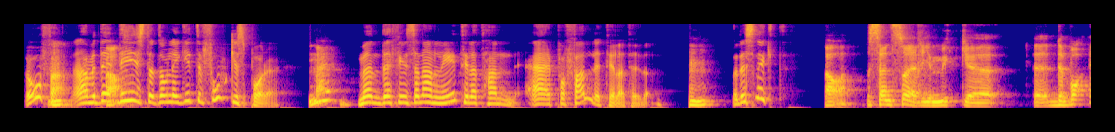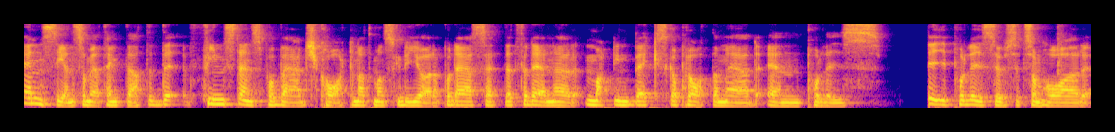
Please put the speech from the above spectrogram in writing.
Åh oh, fan, mm. ja, men det, det är just det, de lägger inte fokus på det. Nej. Men det finns en anledning till att han är på fallet hela tiden. Mm. Och det är snyggt. Ja, sen så är det ju mycket det var en scen som jag tänkte att det finns det ens på världskartan att man skulle göra på det här sättet. För det är när Martin Beck ska prata med en polis i polishuset som har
